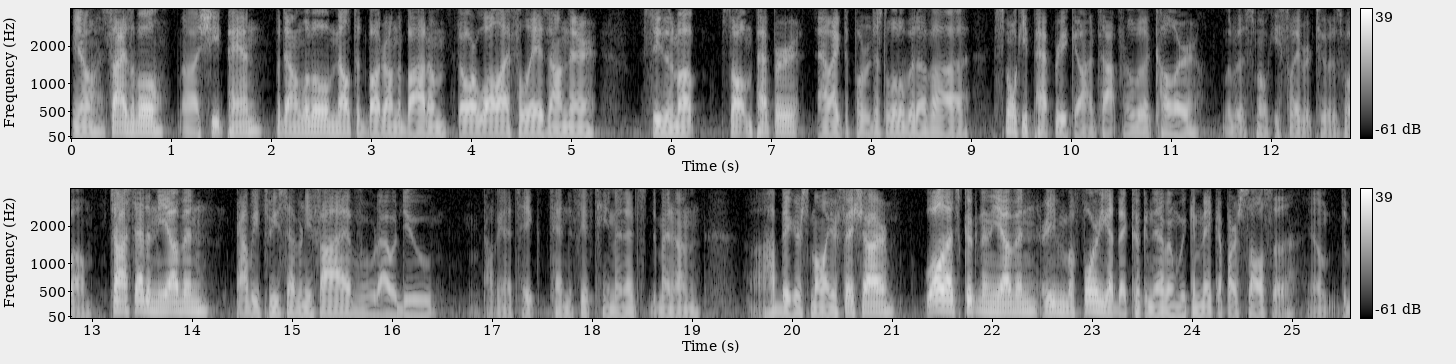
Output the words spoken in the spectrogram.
you know, sizable uh, sheet pan. Put down a little melted butter on the bottom. Throw our walleye fillets on there. Season them up, salt and pepper. I like to put just a little bit of uh, smoky paprika on top for a little bit of color, a little bit of smoky flavor to it as well. Toss that in the oven, probably 375. What I would do, probably gonna take 10 to 15 minutes, depending on uh, how big or small your fish are. While that's cooking in the oven, or even before you got that cooking in the oven, we can make up our salsa. You know, the,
